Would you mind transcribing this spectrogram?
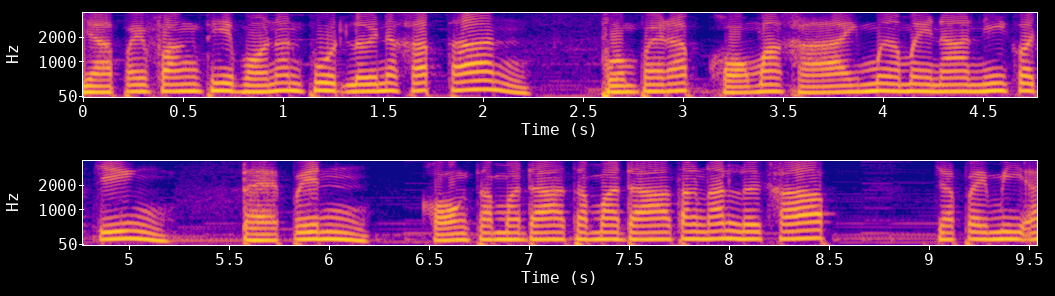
อย่าไปฟังที่หมอนั่นพูดเลยนะครับท่าน ผมไปรับของมาขายเมื่อไม่นานนี้ก็จริง แต่เป็นของธรรมดาธรรมดาทั้งนั้นเลยครับ จะไปมีไอ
